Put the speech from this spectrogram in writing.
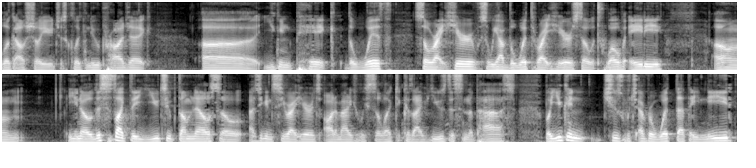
look i'll show you just click new project. Uh you can pick the width. So right here so we have the width right here so 1280 um you know this is like the youtube thumbnail. So as you can see right here it's automatically selected because i've used this in the past but you can choose whichever width that they need.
